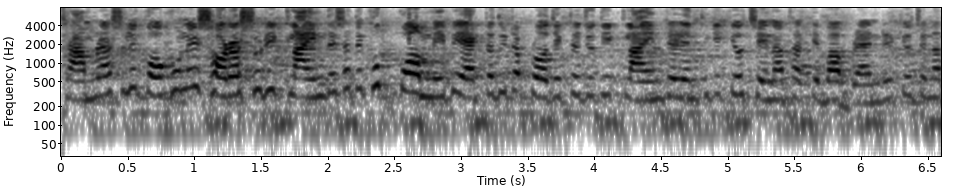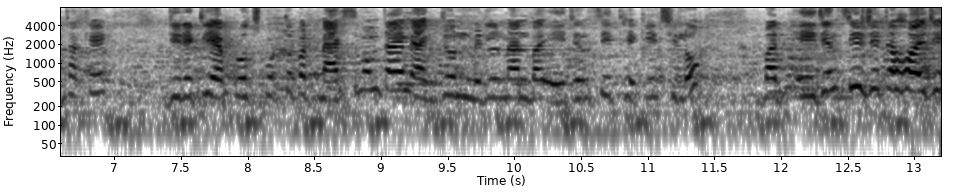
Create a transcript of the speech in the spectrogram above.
আমরা আসলে কখনোই সরাসরি ক্লায়েন্টদের সাথে খুব কম মেবি একটা দুইটা প্রজেক্টে যদি ক্লায়েন্টের এন থেকে কেউ চেনা থাকে বা ব্র্যান্ডের কেউ চেনা থাকে ডিরেক্টলি অ্যাপ্রোচ করতো বাট ম্যাক্সিমাম টাইম একজন মিডলম্যান বা এজেন্সি থেকেই ছিল। বাট এজেন্সির যেটা হয় যে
